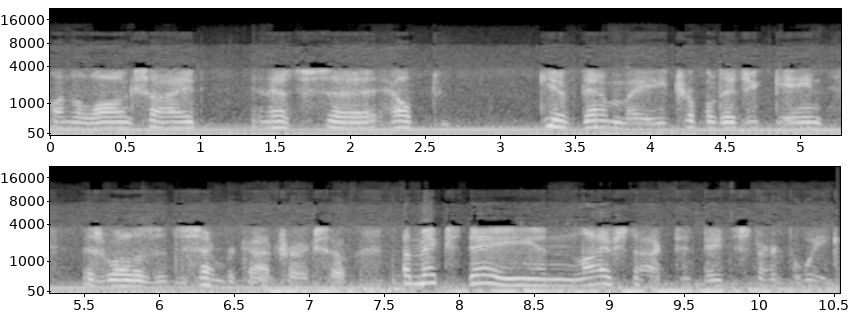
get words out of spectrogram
on the long side, and that's uh, helped give them a triple digit gain as well as a December contract. So a mixed day in livestock today to start the week.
